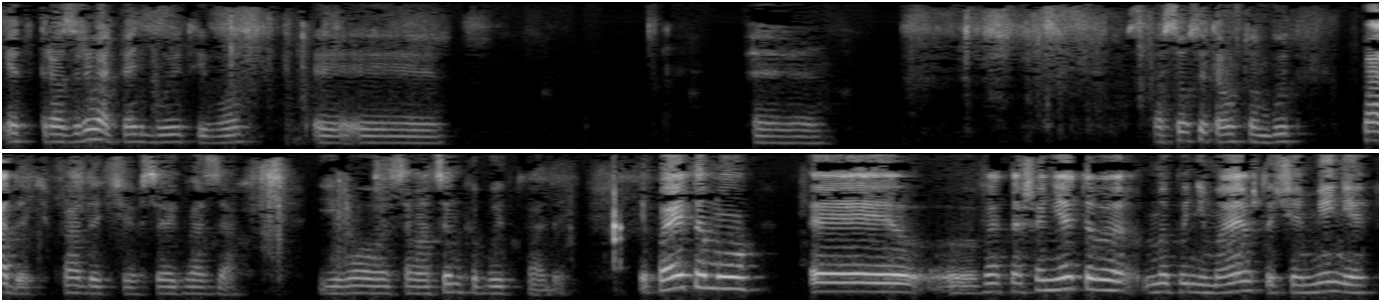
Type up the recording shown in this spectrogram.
Этот разрыв опять будет его э, э, э способствовать тому, что он будет падать, падать в своих глазах. Его самооценка будет падать. И поэтому в отношении этого мы понимаем, что чем менее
